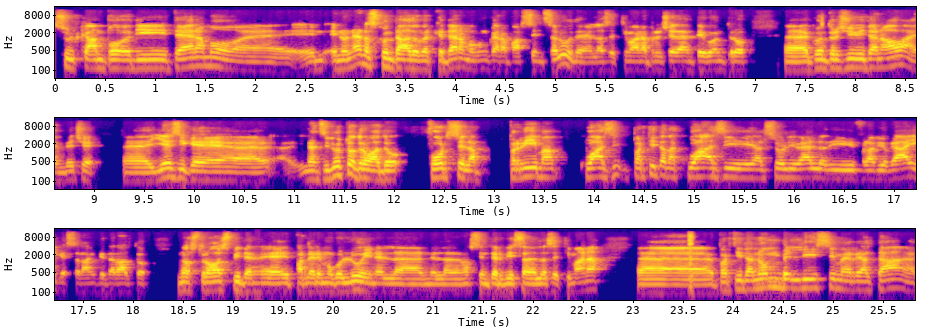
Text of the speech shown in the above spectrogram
sul campo di Teramo eh, e, e, non era scontato perché Teramo comunque era parsa in salute nella settimana precedente contro, eh, contro Civitanova, invece eh, Iesi che eh, innanzitutto ha trovato forse la prima quasi, partita da quasi al suo livello di Flavio Gai, che sarà anche tra l'altro nostro ospite, ne parleremo con lui nel, nella nostra intervista della settimana. Eh, partita non bellissima in realtà,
